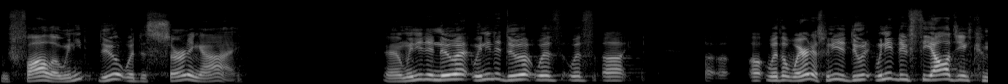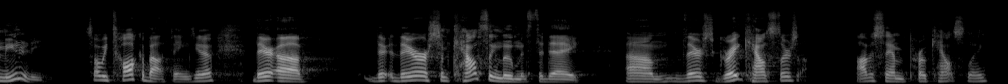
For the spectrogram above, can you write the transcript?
We follow. We need to do it with discerning eye. And we need to do it, we need to do it with, with, uh, uh, uh, with awareness. We need to do it, we need to do theology in community. That's why we talk about things, you know. There, uh, there, there are some counseling movements today. Um, there's great counselors. Obviously, I'm pro counseling,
